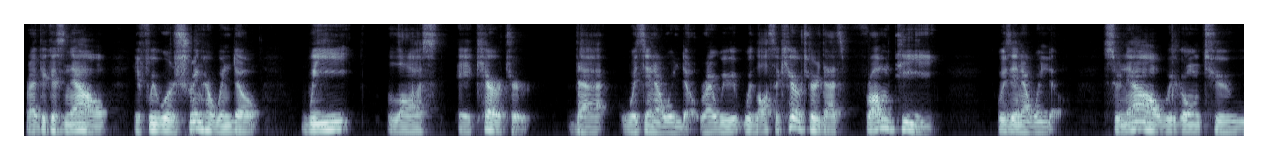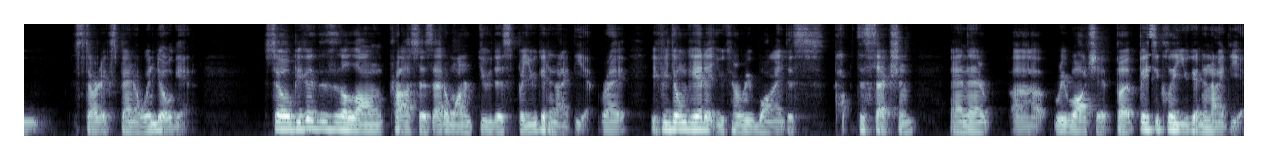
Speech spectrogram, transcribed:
right? Because now if we were to shrink our window, we lost a character that was in our window, right? We, we lost a character that's from T within our window. So now we're going to start expand our window again. So because this is a long process, I don't want to do this, but you get an idea, right? If you don't get it, you can rewind this this section and then uh, rewatch it. But basically, you get an idea.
